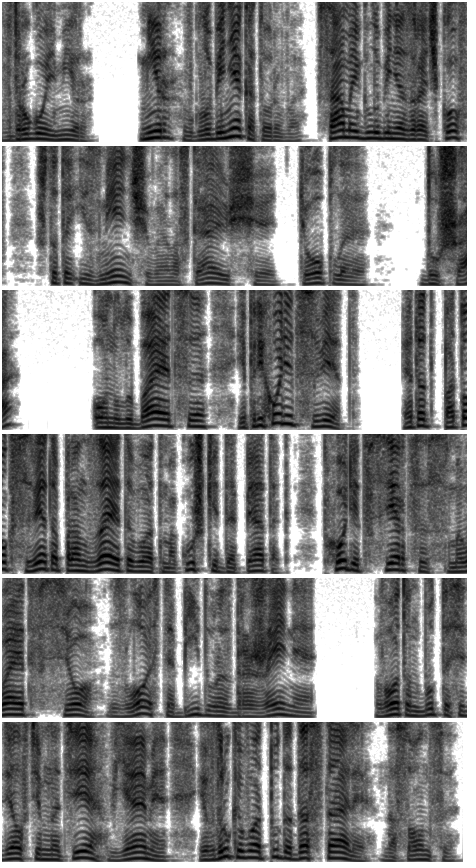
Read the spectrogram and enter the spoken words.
В другой мир. Мир, в глубине которого, в самой глубине зрачков, что-то изменчивое, ласкающее, теплое. Душа? Он улыбается, и приходит свет. Этот поток света пронзает его от макушки до пяток, входит в сердце, смывает все — злость, обиду, раздражение, вот он будто сидел в темноте, в яме, и вдруг его оттуда достали, на солнце.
